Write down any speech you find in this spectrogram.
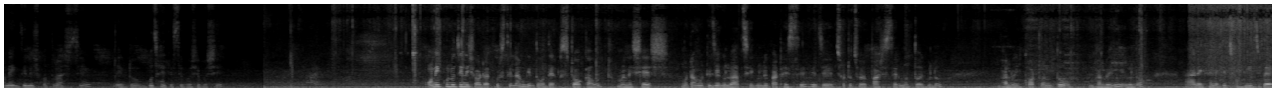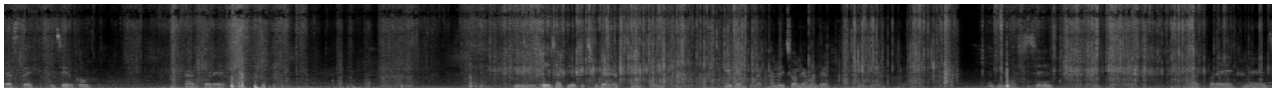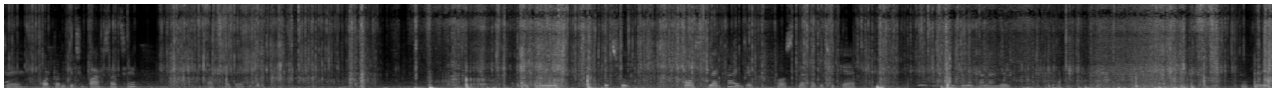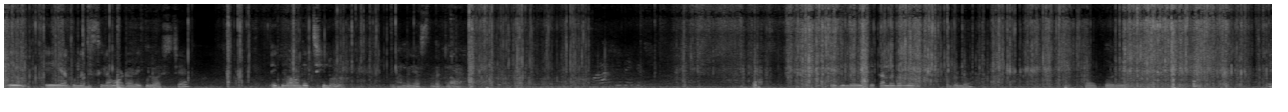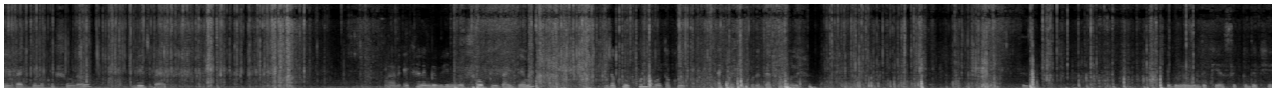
অনেক জিনিসপত্র আসছে, একটু গোছাইতেছি বসে বসে। অনেকগুলো জিনিস অর্ডার করছিলাম, কিন্তু ওদের স্টক আউট মানে শেষ। মোটামুটি যেগুলো আছে এগুলোই পাঠাইছে, এই যে ছোট ছোট পার্সের মতো এগুলো। ভালোই কটন তো, ভালোই এগুলো। আর এখানে কিছু বীজ ব্যাগ আছে যেরকম তারপরে এই জাতীয় কিছু ব্যাগ আছে এই ব্যাগগুলো ভালোই চলে আমাদের। আসছে। তারপরে এখানে যে কটন কিছু পার্টস আছে, বাচ্চাদের। এখানে কিছু কস লেখা, এই যে কস লেখা কিছু ক্যাপ বিভিন্ন কালারের তারপরে এই এই এগুলো দিছিলাম অর্ডার, এগুলো আসছে। এগুলো আমাদের ছিল না। ভালোই আসছে, দেখলাম। এগুলো এই যে কালো রঙের এগুলো। তারপরে এই ব্যাগগুলো খুব সুন্দর বিচ ব্যাগ। আর এখানে বিভিন্ন শোপিস আইটেম যখন খুলবো তখন একটা একটা করে দেখা বলে। এগুলোর মধ্যে কি আছে একটু দেখি।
